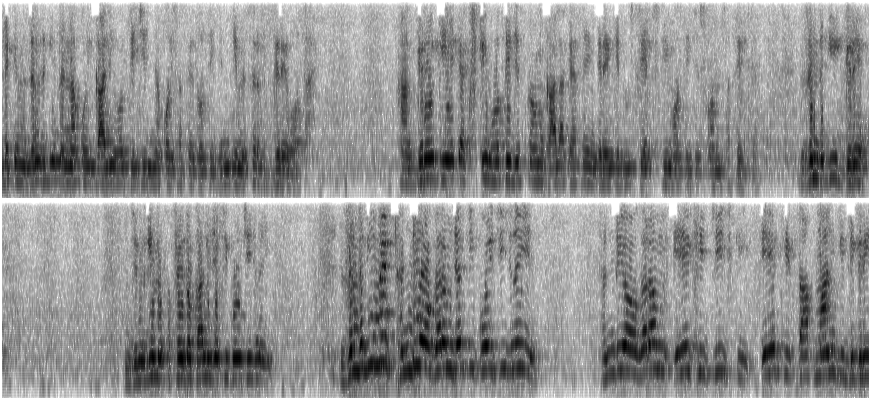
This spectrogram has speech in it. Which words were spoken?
लेकिन ज़िंदगी में ना कोई काली होती चीज़, ना कोई सफ़ेद होती, ज़िंदगी में सिर्फ़ ग्रे होता है। हाँ ग्रे की एक एक्सट्रीम होती जिसको हम काला कहते हैं, ग्रे की दूसरी एक्सट्रीम होती जिसको हम सफ़ेद कहते हैं। ज़िंदगी ग्रे। ज़िंदगी में सफ़ेद और काली जैसी कोई चीज़ नहीं। ज़िंदगी में ठंडी और गर्म जैसी कोई चीज़ नहीं है। ठंडी और गर्म एक ही चीज़ की, एक ही तापमान की डिग्री।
